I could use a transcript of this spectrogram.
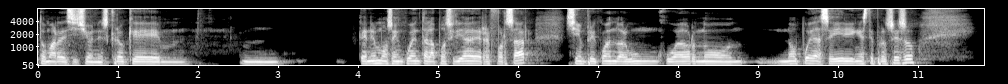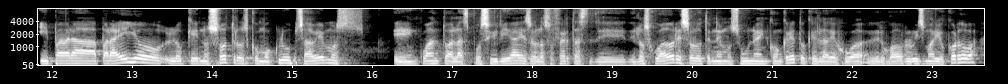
tomar decisiones. Creo que mm, mm, tenemos en cuenta la posibilidad de reforzar siempre y cuando algún jugador no, no pueda seguir en este proceso. Y para, para ello, lo que nosotros como club sabemos en cuanto a las posibilidades o las ofertas de, los jugadores, solo tenemos una en concreto, que es la de, del jugador Luis Mario Córdoba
